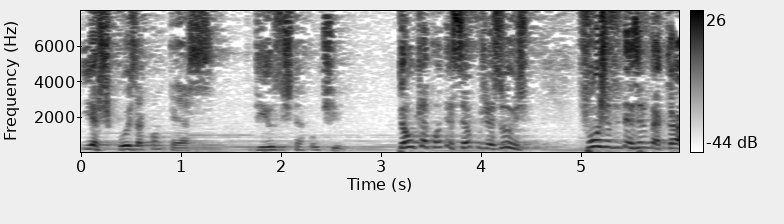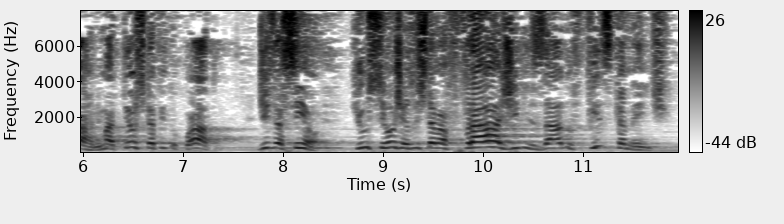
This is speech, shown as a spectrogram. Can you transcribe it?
e as coisas acontecem. Deus está contigo. Então, o que aconteceu com Jesus? Fuja do desejo da carne. Mateus capítulo 4 diz assim, ó, que o Senhor Jesus estava fragilizado fisicamente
